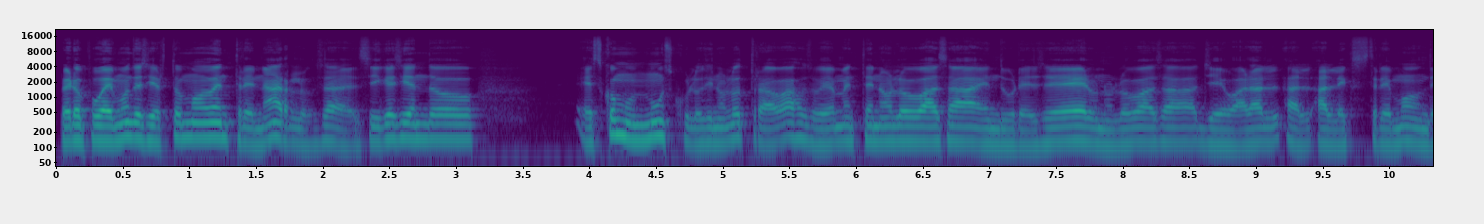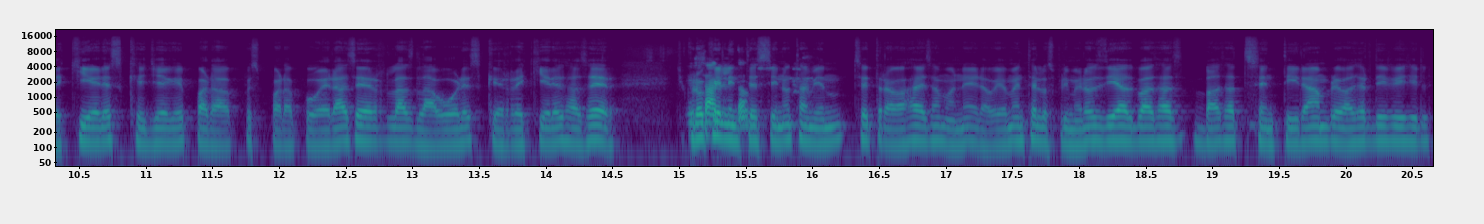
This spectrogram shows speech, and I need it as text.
pero podemos de cierto modo entrenarlo, o sea, sigue siendo, es como un músculo, si no lo trabajas obviamente no lo vas a endurecer o no lo vas a llevar al, al, al extremo donde quieres que llegue para, pues, para poder hacer las labores que requieres hacer. Creo que el intestino también se trabaja de esa manera. Obviamente los primeros días vas a, vas a sentir hambre, va a ser difícil,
